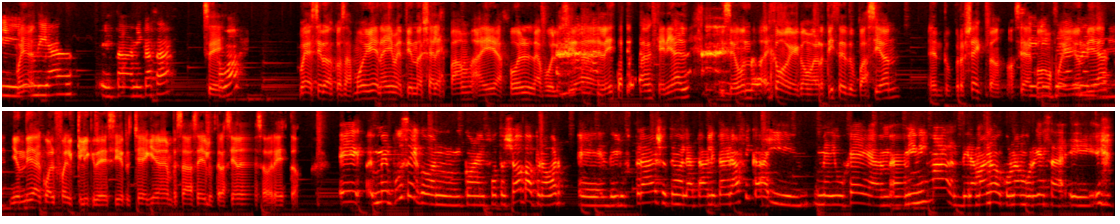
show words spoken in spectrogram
Y a- un día estaba en mi casa, Sí. ¿cómo? Voy a decir dos cosas. Muy bien, ahí metiendo ya el spam, ahí a full, la publicidad en el Instagram, genial. Y segundo, es como que convertiste tu pasión en tu proyecto. O sea, Sí, ¿cómo fue? Y un día, y un día ¿cuál fue el clic de decir, che, quiero empezar a hacer ilustraciones sobre esto? Eh, me puse con, con el Photoshop a probar eh, de ilustrar. Yo tengo la tableta gráfica y me dibujé a, a mí misma de la mano con una hamburguesa y,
